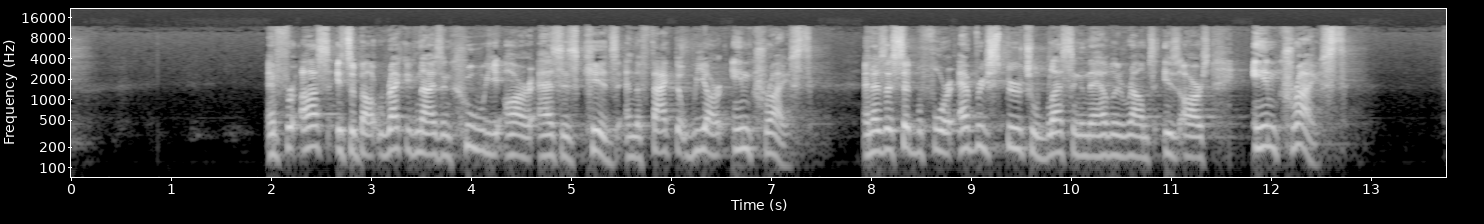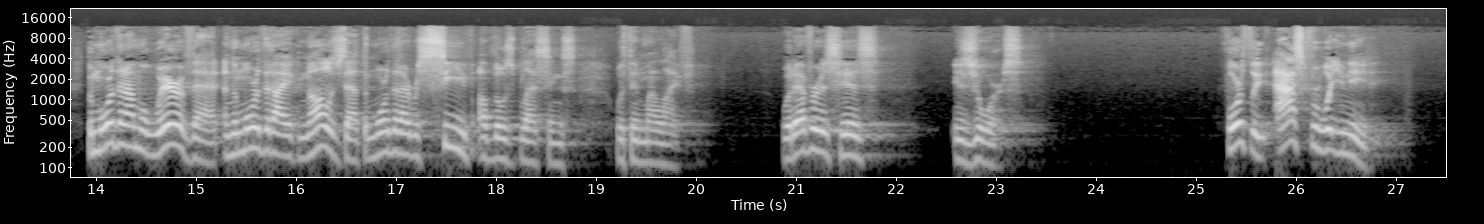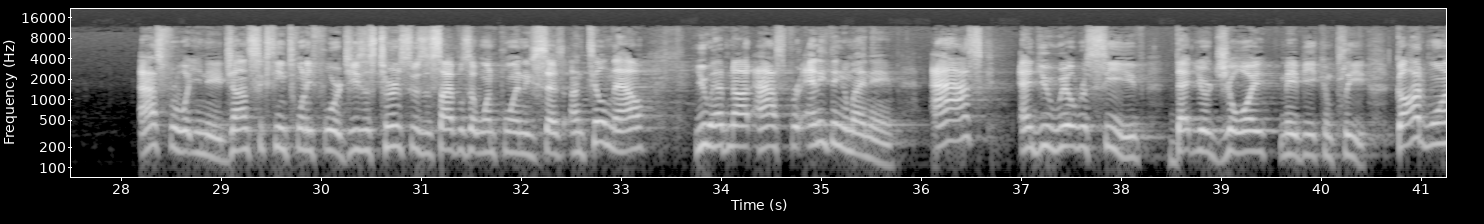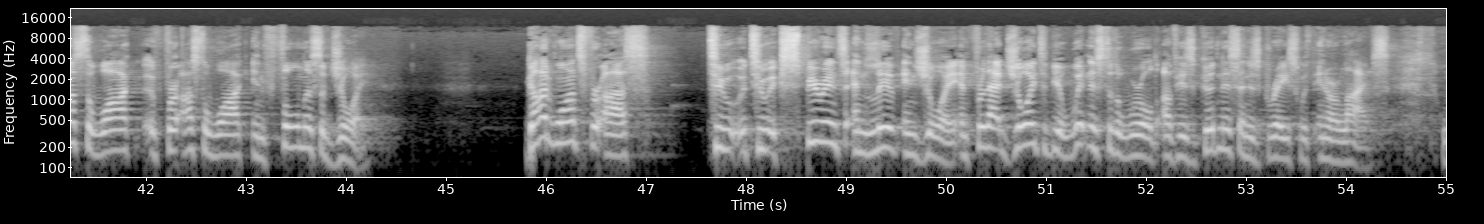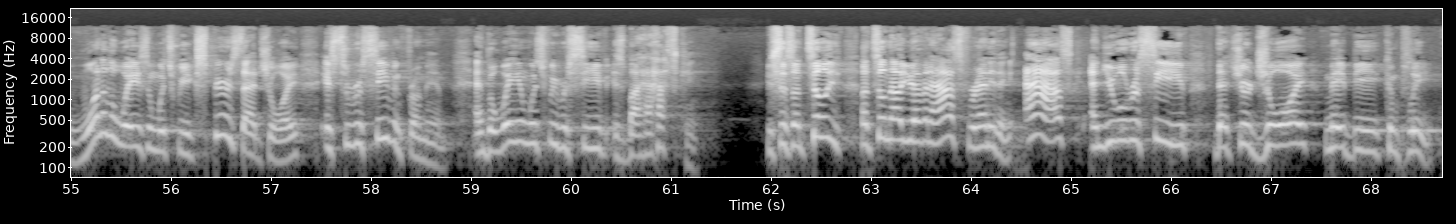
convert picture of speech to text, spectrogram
And for us, it's about recognizing who we are as His kids and the fact that we are in Christ. And as I said before, every spiritual blessing in the heavenly realms is ours in Christ. The more that I'm aware of that, and the more that I acknowledge that, the more that I receive of those blessings within my life. Whatever is His is yours. Fourthly, ask for what you need. Ask for what you need. John 16, 24, Jesus turns to his disciples at one point and he says, Until now, you have not asked for anything in my name. Ask and you will receive that your joy may be complete. God wants to walk for us to walk in fullness of joy. God wants for us to, to experience and live in joy, and for that joy to be a witness to the world of His goodness and His grace within our lives. One of the ways in which we experience that joy is through receiving from Him. And the way in which we receive is by asking. He says, until, you, until now you haven't asked for anything. Ask and you will receive that your joy may be complete.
